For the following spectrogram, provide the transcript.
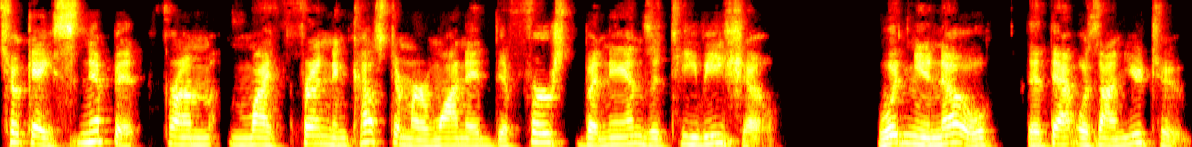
took a snippet from my friend and customer wanted the first Bonanza TV show. Wouldn't you know that that was on YouTube?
